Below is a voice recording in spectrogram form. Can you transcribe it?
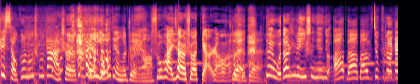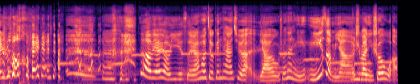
这小哥能成大事儿，看人有点个准啊！说话一下就说到点儿上了。对对对，我当时那一瞬间就啊吧吧，就不知道该如何回人家，特别有意思。然后就跟他去聊，我说那你你怎么样啊？是吧？你说我，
